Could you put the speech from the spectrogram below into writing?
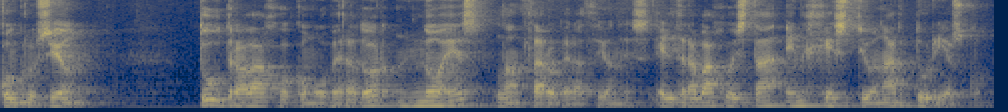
Conclusión. Tu trabajo como operador no es lanzar operaciones. El trabajo está en gestionar tu riesgo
